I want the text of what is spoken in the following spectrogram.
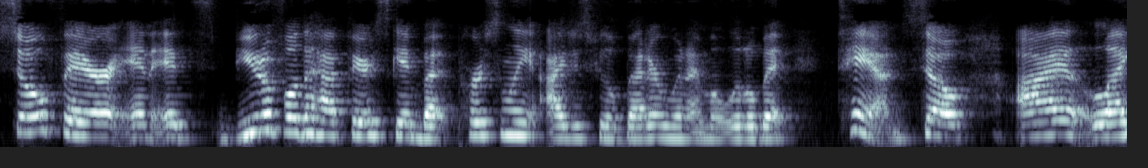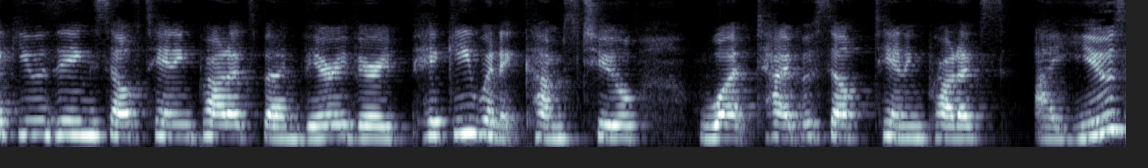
so fair and it's beautiful to have fair skin, but personally I just feel better when I'm a little bit tan. So I like using self-tanning products, but I'm very, very picky when it comes to what type of self-tanning products I use.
